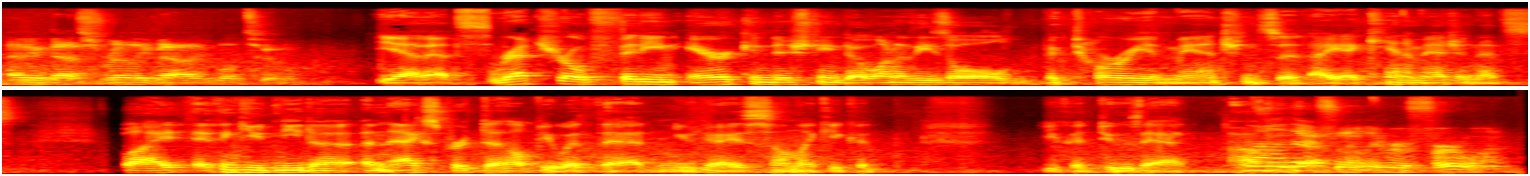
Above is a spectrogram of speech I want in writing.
I think that's really valuable too. Yeah, that's retrofitting air conditioning to one of these old Victorian mansions. That I, I can't imagine that's. Well, I, I think you'd need a, an expert to help you with that, and you guys sound like you could you could do that. Um, Well, there- Definitely refer one.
